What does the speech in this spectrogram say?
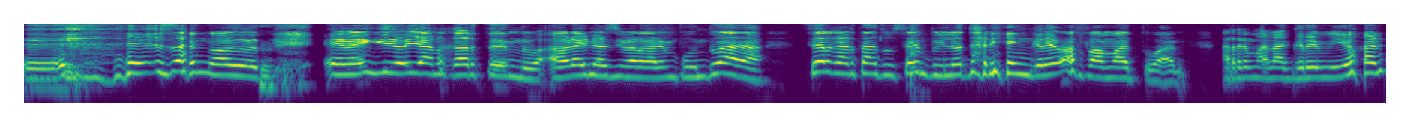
Eh, esango dut, hemen gidoian jartzen du, orain hasi garen puntua da, zer gertatu zen pilotarien greba famatuan, harremanak gremioan.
